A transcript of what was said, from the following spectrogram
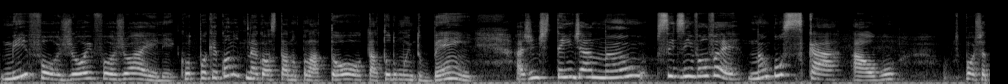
me forjou e forjou a ele. Porque quando o negócio está no platô, está tudo muito bem, a gente tende a não se desenvolver, não buscar algo. Poxa,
